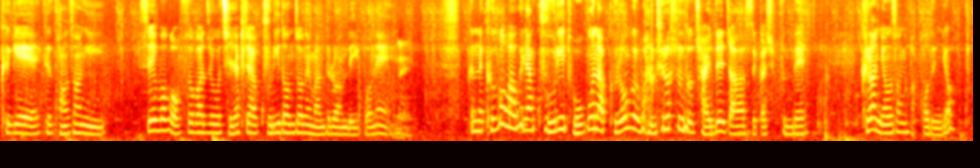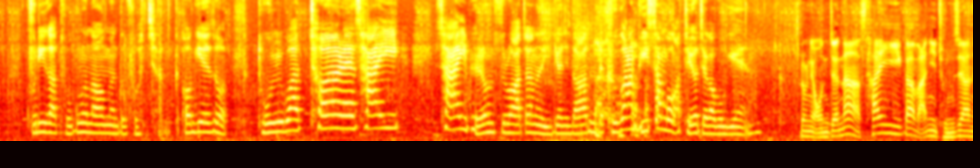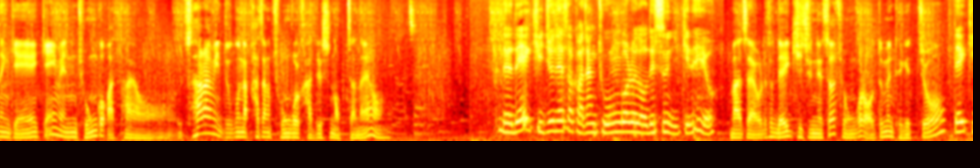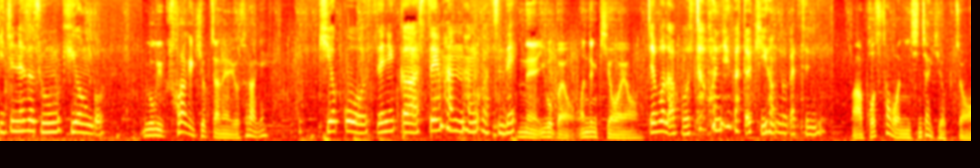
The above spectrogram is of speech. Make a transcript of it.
그게 그 광성이 실버가 없어가지고 제작자가 구리 던전을 만들었는데 이번에. 네. 근데 그거 봐 그냥 구리 도구나 그런 걸 만들었으면 더 잘 되지 않았을까 싶은데. 그런 영상을 봤거든요. 구리가 도구로 나오면 더 좋지 않을까. 거기에서 돌과 철의 사이 사이 밸런스로 하자는 의견이 나왔는데 그거랑 비슷한 것 같아요 제가 보기엔 그럼요 언제나 사이가 많이 존재하는 게 게임에는 좋은 것 같아요. 사람이 누구나 가장 좋은 걸 가질 수는 없잖아요. 근데 내 기준에서 가장 좋은 거를 얻을 수는 있긴 해요 맞아요. 그래서 내 기준에서 좋은 걸 얻으면 되겠죠. 내 기준에서 좋은 거 귀여운 거 여기 소라게 귀엽지 않아요? 요 소라게? 귀엽고 세니까 쌤한 한 것 같은데 네, 이거 봐요. 완전 귀여워요. 쟤보다 버스터 번니가 더 귀여운 것 같으니 아, 버스터 버니 진짜 귀엽죠.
